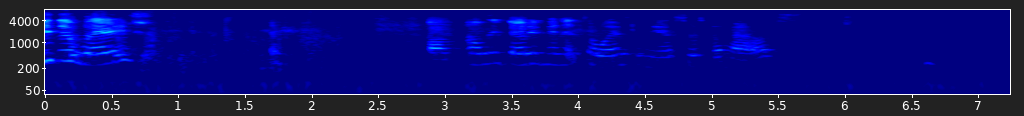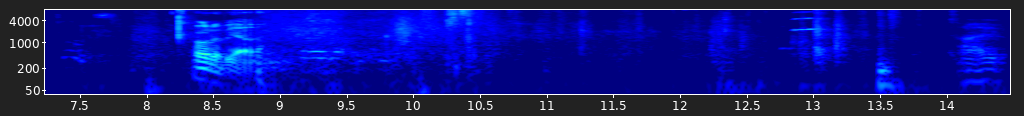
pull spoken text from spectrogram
Either way, um, only 30 minutes away from your sister house. Hold up, y'all. Type.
